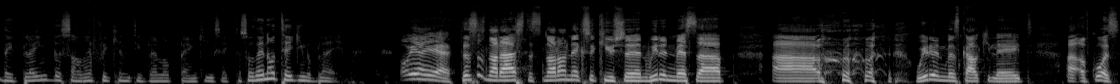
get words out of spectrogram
They blamed the South African developed banking sector. So they're not taking the blame. Oh yeah, yeah. This is not us. This is not on execution. We didn't mess up. Uh, we didn't miscalculate. Uh, of course,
